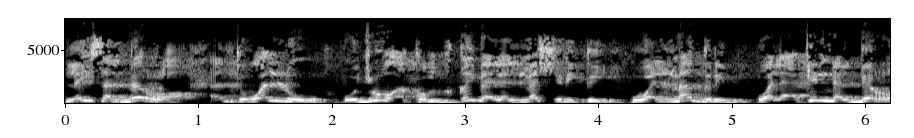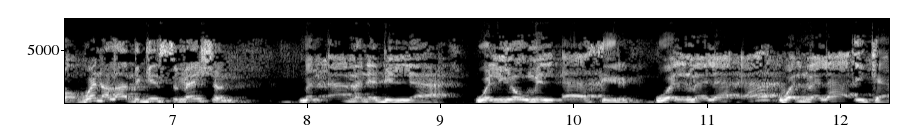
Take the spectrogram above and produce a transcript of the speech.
ليس البر أن تولوا وجوهكم قبل المشرق والمغرب ولكن البر when Allah begins to mention من آمن بالله واليوم الآخر والملائكة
